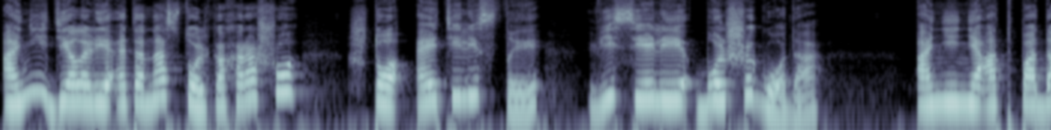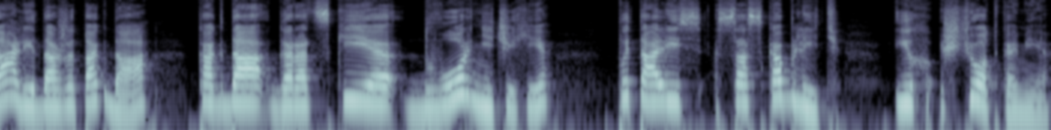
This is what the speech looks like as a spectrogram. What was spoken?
Они делали это настолько хорошо, что эти листы висели больше года. Они не отпадали даже тогда, когда городские дворничихи пытались соскоблить их щетками.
